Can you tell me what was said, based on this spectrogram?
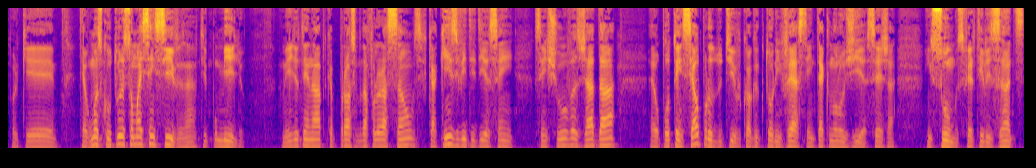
Porque tem algumas culturas que são mais sensíveis, né, tipo milho. O milho tem na época próxima da floração, se ficar 15, 20 dias sem, sem chuvas, já dá é, o potencial produtivo que o agricultor investe em tecnologia, seja insumos, fertilizantes,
